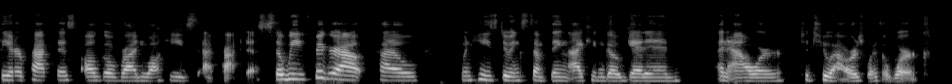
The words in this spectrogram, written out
theater practice, I'll go run while he's at practice. So we figure out how when he's doing something, I can go get in an hour to two hours worth of work.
